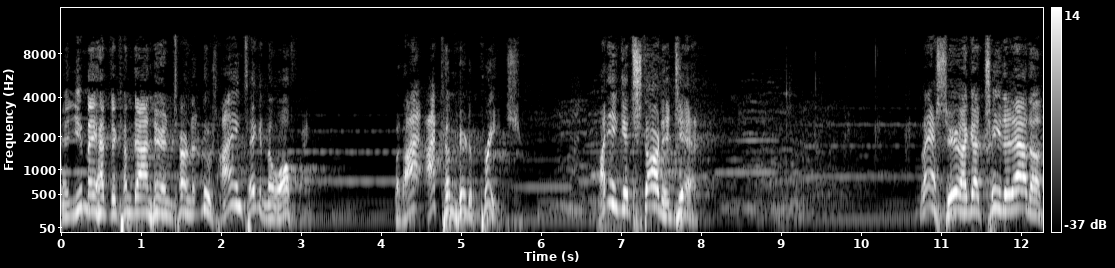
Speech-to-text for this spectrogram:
and you may have to come down here and turn it loose. I ain't taking no offering, but I, I come here to preach. I didn't get started yet. Last year I got cheated out of.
